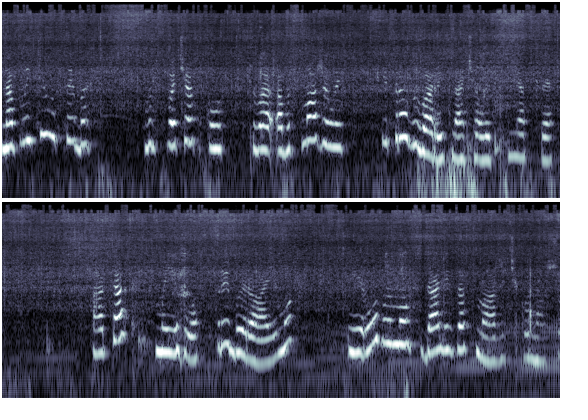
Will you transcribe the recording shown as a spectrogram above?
на плиті у себе, ви б спочатку обсмажили і одразу варити почали м'ясе. А так ми його прибираємо і робимо далі засмажечку нашу.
